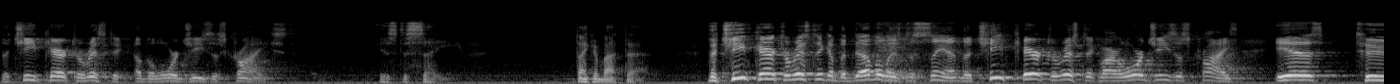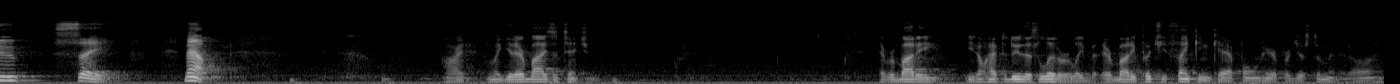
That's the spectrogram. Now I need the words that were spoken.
The chief characteristic of the Lord Jesus Christ is to save. Think about that. The chief characteristic of the devil is to sin. The chief characteristic of our Lord Jesus Christ is to save. Now, all right, let me get everybody's attention. Everybody, you don't have to do this literally, but everybody put your thinking cap on here for just a minute, all right?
